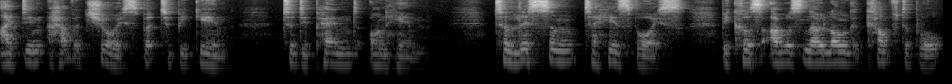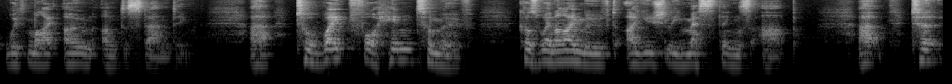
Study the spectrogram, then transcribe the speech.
I didn't have a choice but to begin to depend on Him, to listen to His voice, because I was no longer comfortable with my own understanding, uh, to wait for Him to move, because when I moved, I usually messed things up, uh, to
